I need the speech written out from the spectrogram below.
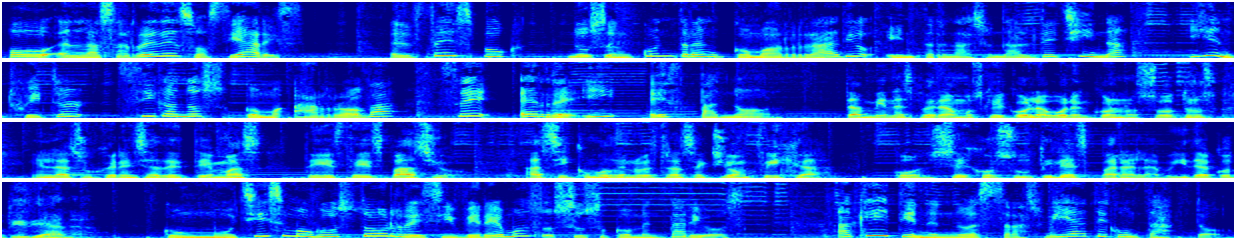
O en las redes sociales. En Facebook nos encuentran como Radio Internacional de China y en Twitter síganos como arroba CRI Español. También esperamos que colaboren con nosotros en la sugerencia de temas de este espacio, así como de nuestra sección fija, Consejos útiles para la vida cotidiana. Con muchísimo gusto recibiremos sus comentarios. Aquí tienen nuestras vías de contacto.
